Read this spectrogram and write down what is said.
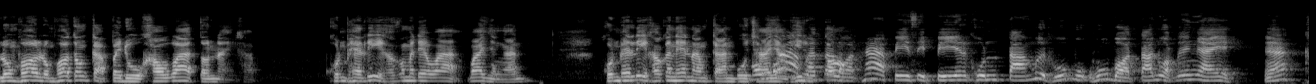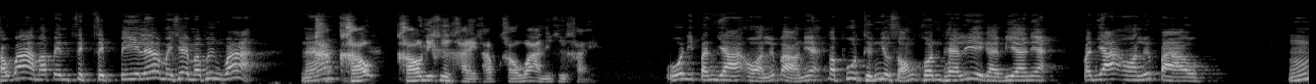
หลวงพ่อหลวงพ่อต้องกลับไปดูเขาว่าตอนไหนครับ คุณแพรรี่เขาก็ไม่ได้ว่าว่าอย่างนั้น คุณแพรรี่เขาก็แนะนำการบูชาอย่างที่ผมถูว่ากมาตต้องลอดห้าปีสิบปี คุณตามืดหูบุหูบอดตาหนวกได้ยังไงนะเขาว่ามาเป็นสิบสิบปีแล้วไม่ใช่มาเพิ่งว่า นะเขาเขานี่คือใครครับ เขาว่านี่คือใคร โอ้นี่ปัญญาอ่อนหรือเปล่าเนี่ยก็พูดถึงอยู่สองคนแพรรี่กับเบียร์เนี่ย ปัญญาอ่อนหรือเปล่าอืม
